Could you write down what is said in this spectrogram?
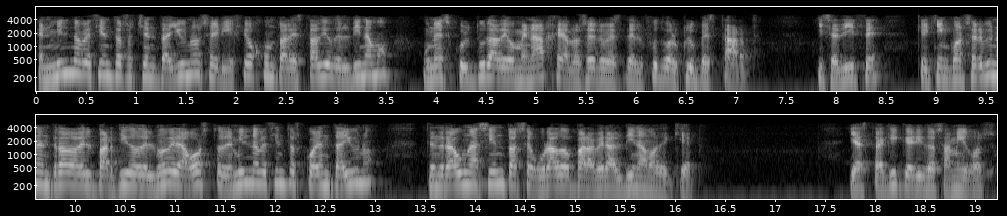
En 1981 se erigió junto al estadio del Dinamo una escultura de homenaje a los héroes del Fútbol Club Start, y se dice que quien conserve una entrada del partido del 9 de agosto de 1941 tendrá un asiento asegurado para ver al Dinamo de Kiev. Y hasta aquí, queridos amigos,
